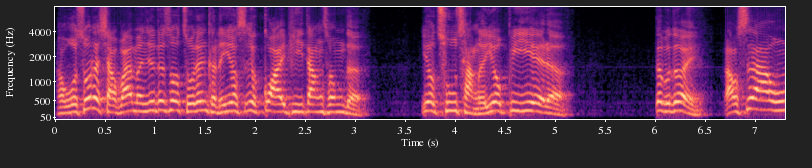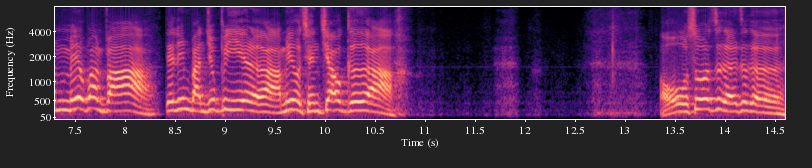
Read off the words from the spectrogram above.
啊，我说的小白们就是说，昨天可能又是又挂一批当冲的，又出场了，又毕业了，对不对？老师啊，我们没有办法啊，跌停板就毕业了啊，没有钱交割啊。哦，我说这个这个。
